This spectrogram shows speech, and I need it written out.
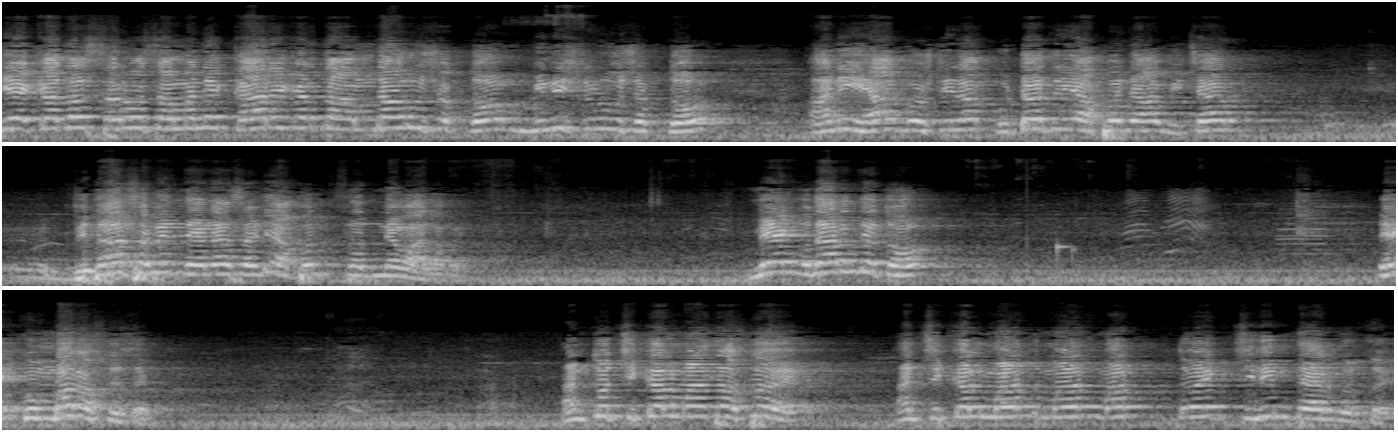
की एखादा सर्वसामान्य कार्यकर्ता आमदार होऊ शकतो मिनिस्टर होऊ शकतो आणि ह्या गोष्टीला कुठंतरी आपण हा विचार विधानसभेत नेण्यासाठी आपण तज्ञ व्हायला पाहिजे. मी एक उदाहरण देतो. एक कुंभार असतो साहेब. आणि तो चिखल मळत असतोय. आणि चिखल मळत मळत मळत तो एक चिलीम तयार करतोय.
